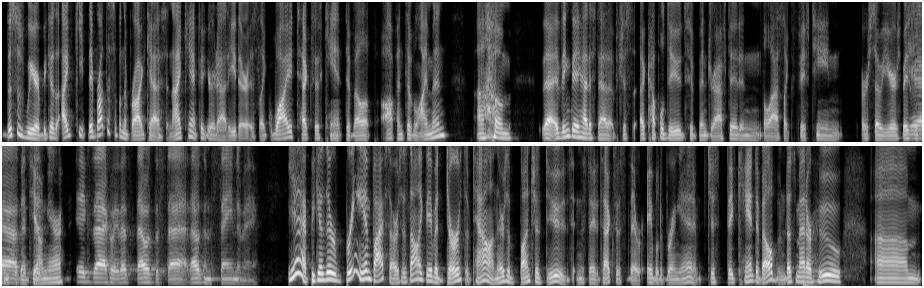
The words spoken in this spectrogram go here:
this was weird because I keep they brought this up on the broadcast and I can't figure it out either. Is like why Texas can't develop offensive linemen. Um, I think they had a stat of just a couple dudes who've been drafted in the last like fifteen or so years, basically since the Vince Young era. Exactly. That's that was the stat. That was insane to me. Yeah, because they're bringing in five stars. It's not like they have a dearth of talent. There's a bunch of dudes in the state of Texas that they're able to bring in. Just they can't develop them. Doesn't matter who um,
